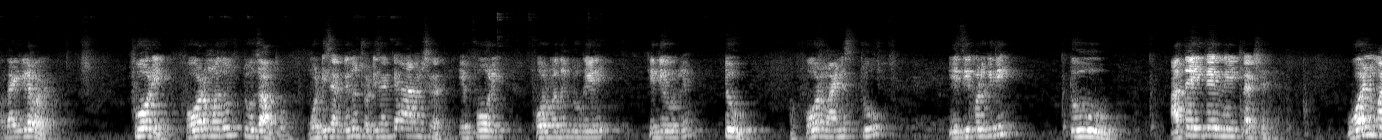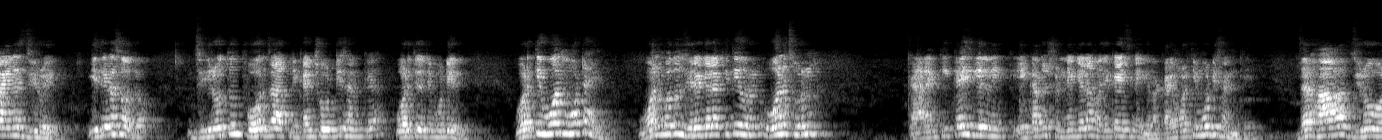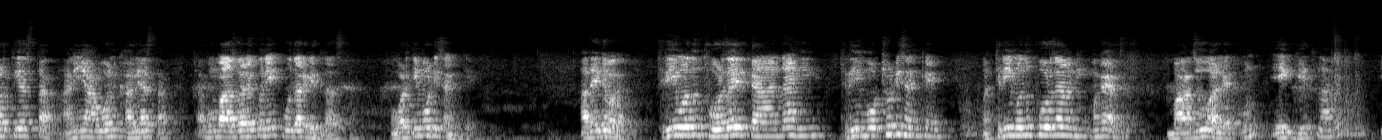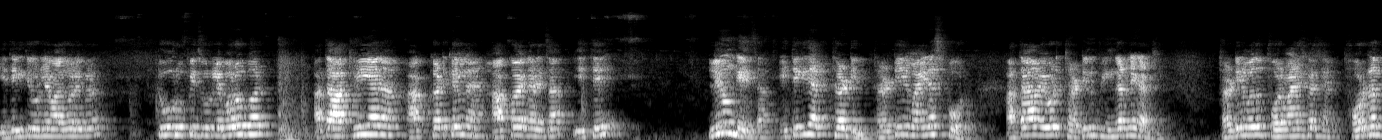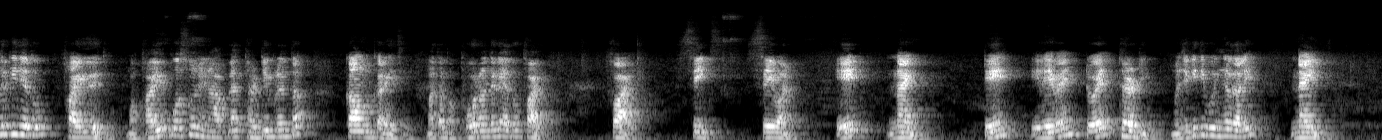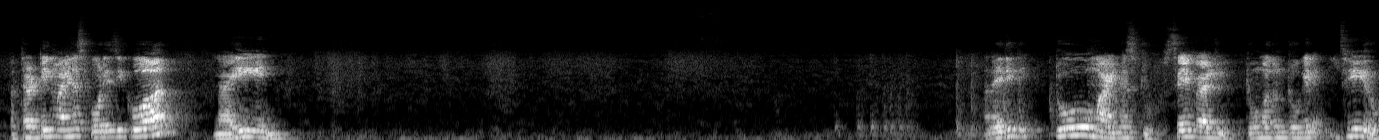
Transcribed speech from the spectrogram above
आता इकडे बघा. फोर आहे फोर मधून टू जातो. मोठी संख्येतून छोटी संख्या आरामशी जाते हे फोर आहे फोर मधून टू गेले. किती उरले? Two four minus two is equal किती? टू आता इथे नीट लक्षात घ्या. वन मायनस झिरो आहे इथे कसं होतं? झिरोतून फोर जात नाही. कारण छोटी संख्या वरती होती मोठी होती. वरती वन मोठा आहे. वन मधून झिरो गेला किती उरेल? वनच उरेल. कारण की काहीच गेलं नाही. एकातून शून्य गेला म्हणजे काहीच नाही गेला. कारण वरती मोठी संख्या आहे. जर हा झिरो वरती असता आणि हा वन खाली असता तर आपण बाजूला एकूण एक उदार घेतला असता. वरती मोठी संख्या आहे. आता इथे बघा थ्री मधून फोर जाईल का? नाही. थ्री छोटी संख्या आहे. मग थ्री मधून फोर जाणार नाही. मग काय अर्थ बाजूवाल्याकडून एक घेतला. इथे किती उरले बाजूवाल्याकडे? टू रुपीज उरले बरोबर. आता हा थ्री आहे ना हा कट केला नाही. हा काय करायचा? इथे लिहून घ्यायचा. इथे किती आले? थर्टीन थर्टीन मायनस फोर आता एवढं थर्टीन फिंगर नाही करायचे थर्टीन मधून फोर मायनस करायचे. फोर नंतर किती येतो? फाईव्ह येतो. मग फाईव्हपासून आहे ना आपल्या थर्टीन पर्यंत काउंट करायचे. मग आता फोर नंतर काय येतो? Five five six seven eight nine ten eleven twelve thirteen म्हणजे किती फिंगर झाले? Nine thirteen minus four is equal nine two minus two same value two मधून टू गेले झिरो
